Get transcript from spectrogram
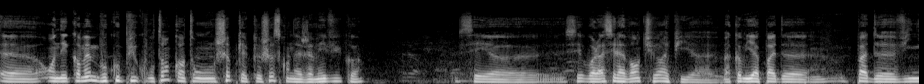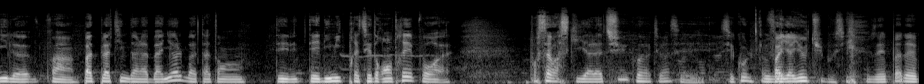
euh, on est quand même beaucoup plus content quand on chope quelque chose qu'on n'a jamais vu. quoi. C'est euh, voilà, c'est l'aventure et puis euh, bah, comme il n'y a pas de pas de vinyle, enfin pas de platine dans la bagnole, bah t'attends tes, limites pressées de rentrer pour euh, pour savoir ce qu'il y a là-dessus, quoi. Tu vois, c'est c'est cool. Enfin, il y a YouTube aussi. Vous avez pas de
